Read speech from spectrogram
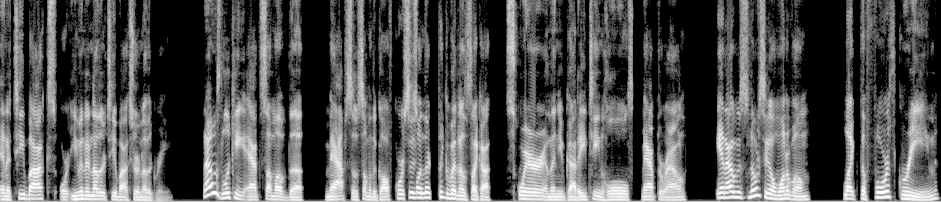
and a tee box, or even another tee box or another green. And I was looking at some of the maps of some of the golf courses, and think of it as like a square, and then you've got 18 holes mapped around. And I was noticing on one of them, like the fourth green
